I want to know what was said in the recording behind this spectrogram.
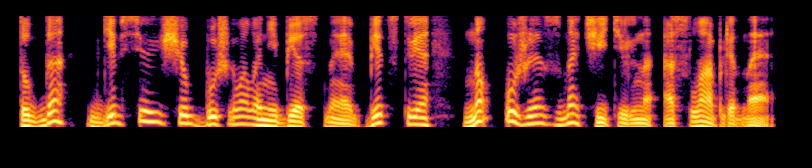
туда, где все еще бушевало небесное бедствие, но уже значительно ослабленное.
